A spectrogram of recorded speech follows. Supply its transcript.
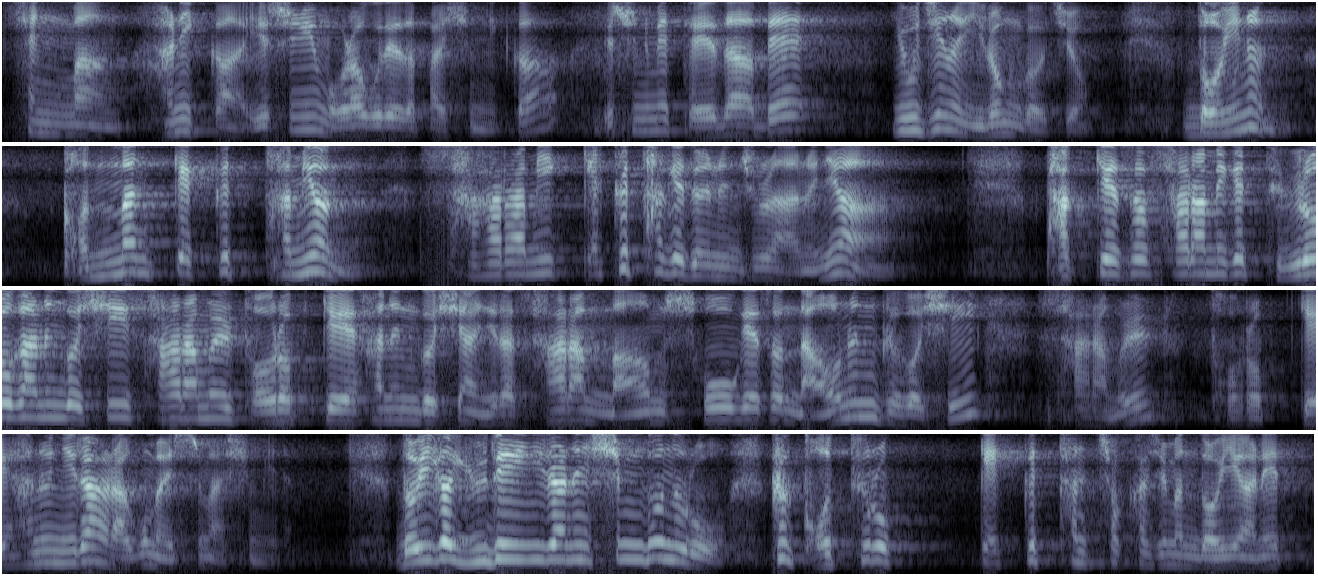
책망하니까 예수님이 뭐라고 대답하십니까? 예수님의 대답의 요지는 이런 거죠. 너희는 겉만 깨끗하면 사람이 깨끗하게 되는 줄 아느냐? 밖에서 사람에게 들어가는 것이 사람을 더럽게 하는 것이 아니라 사람 마음 속에서 나오는 그것이 사람을 더럽게 하느니라 라고 말씀하십니다. 너희가 유대인이라는 신분으로 그 겉으로 깨끗한 척하지만 너희 안에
